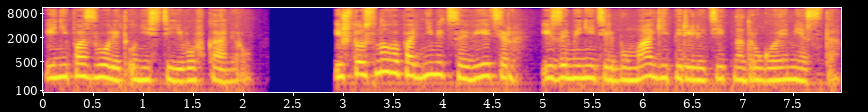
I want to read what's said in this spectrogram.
и не позволит унести его в камеру. И что снова поднимется ветер, и заменитель бумаги перелетит на другое место.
